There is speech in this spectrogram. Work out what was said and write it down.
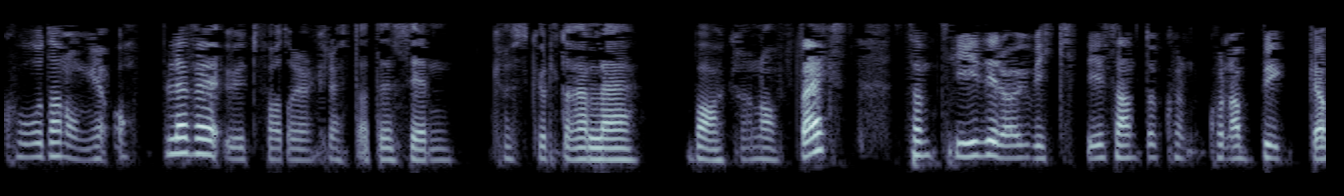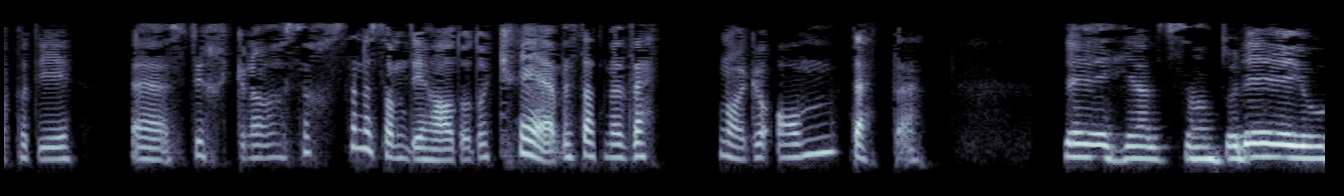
hvordan unge opplever utfordringer knytta til sin krysskulturelle bakgrunn og oppvekst. Samtidig er det også viktig sant, å kunne bygge på de eh, styrkene og ressursene som de har. Og da kreves det at vi vet noe om dette. Det er helt sant. Og det er jo,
